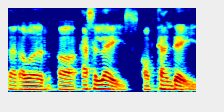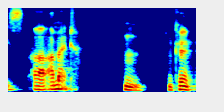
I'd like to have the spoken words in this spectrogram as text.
that our uh, SLAs of 10 days uh, are met. Hmm. Okay.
